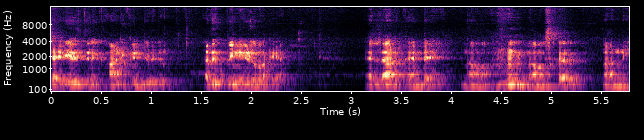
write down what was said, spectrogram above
ശരീരത്തിന് കാണിക്കേണ്ടി വരും. അത് പിന്നീട് പറയാം. എല്ലാവർക്കും എന്റെ നമസ്കാരം. നന്ദി.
